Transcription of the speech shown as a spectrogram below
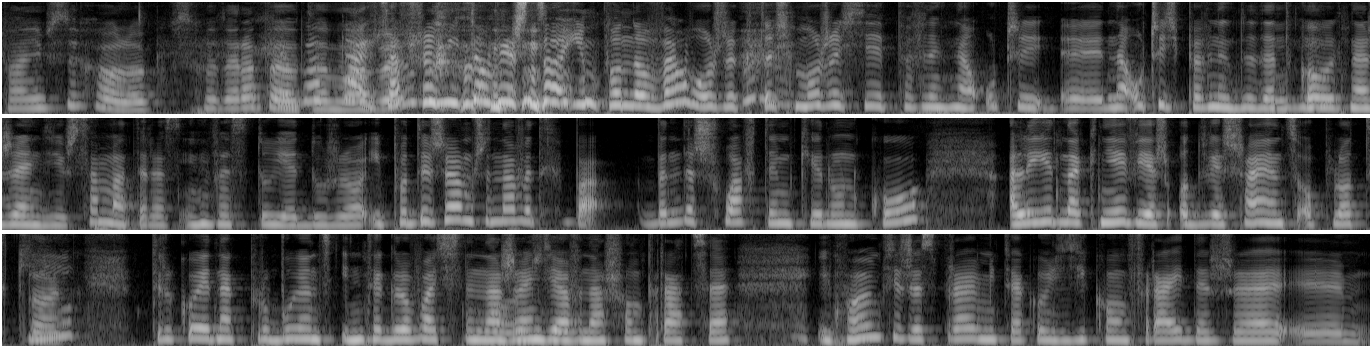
Pani psycholog, psychoterapeuta Chyba może. tak, zawsze mi to, wiesz co, imponowało, że ktoś może się pewnych nauczy, e, nauczyć pewnych dodatkowych Mhm. narzędzi. Już sama teraz inwestuję dużo i podejrzewam, że nawet chyba będę szła w tym kierunku, ale jednak nie, wiesz, odwieszając oplotki, Tak. tylko jednak próbując integrować te narzędzia w naszą pracę. I powiem Ci, że sprawia mi to jakąś dziką frajdę, że... ym,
